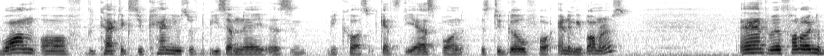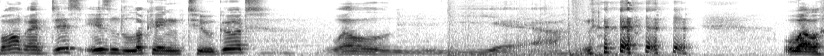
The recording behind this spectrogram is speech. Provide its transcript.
One of the tactics you can use with the B7A is, because it gets the air spawn, is to go for enemy bombers. And we're following the bomb, and this isn't looking too good. Well, yeah. well,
